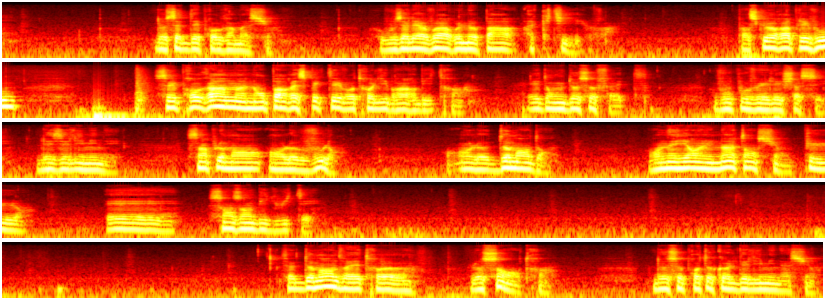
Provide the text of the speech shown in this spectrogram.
de cette déprogrammation. Vous allez avoir une part active. Parce que, rappelez-vous, ces programmes n'ont pas respecté votre libre arbitre. Et donc, de ce fait, vous pouvez les chasser, les éliminer, simplement en le voulant, en le demandant en ayant une intention pure et sans ambiguïté. Cette demande va être euh, le centre de ce protocole d'élimination.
